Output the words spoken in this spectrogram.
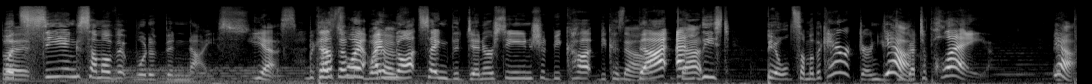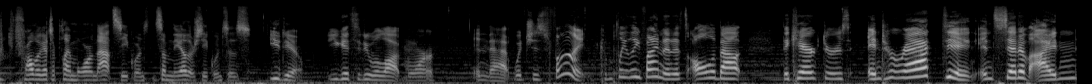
But, But, seeing some of it would have been nice. yes, because That's why I'm not saying the dinner scene should be cut because No, that, that- at least builds some of the character and you Yeah. get to play. Yeah, You probably get to play more in that sequence than some of the other sequences. you do. You get to do a lot more in that, which is fine, completely fine, and it's all about the characters interacting instead of Aiden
